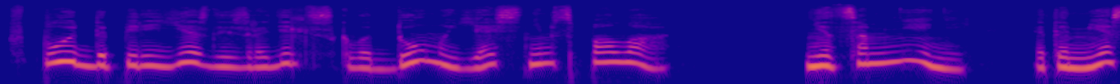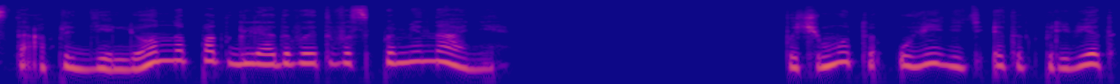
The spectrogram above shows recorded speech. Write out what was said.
Вплоть до переезда из родительского дома я с ним спала. Нет сомнений, это место определенно подглядывает воспоминания. Почему-то увидеть этот привет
